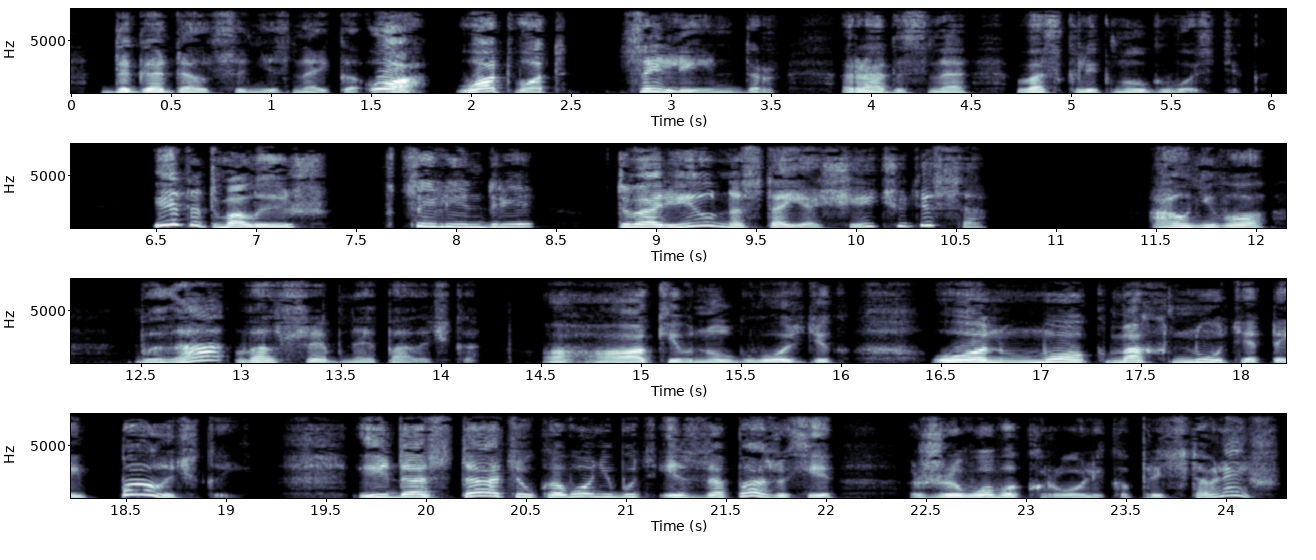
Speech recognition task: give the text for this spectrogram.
— догадался Незнайка. — О, вот-вот! цилиндр! — радостно воскликнул Гвоздик. Этот малыш в цилиндре творил настоящие чудеса. — А у него была волшебная палочка? — Ага, — кивнул Гвоздик. Он мог махнуть этой палочкой и достать у кого-нибудь из-за пазухи живого кролика, представляешь?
